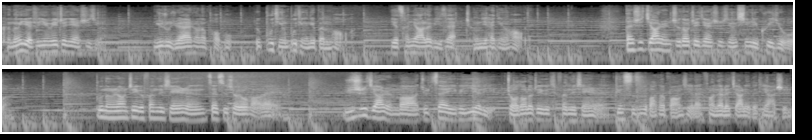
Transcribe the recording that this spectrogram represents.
可能也是因为这件事情，女主角爱上了跑步，就不停不停地奔跑啊，也参加了比赛，成绩还挺好的。但是家人知道这件事情，心里愧疚啊，不能让这个犯罪嫌疑人再次逍遥法外呀。于是家人吧就在一个夜里找到了这个犯罪嫌疑人，并私自把他绑起来，放在了家里的地下室里，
